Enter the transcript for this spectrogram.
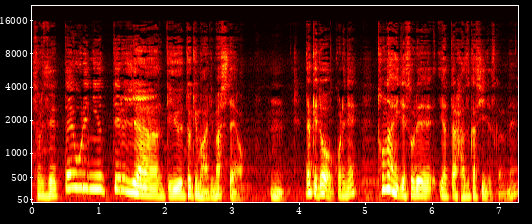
それ絶対俺に言ってるじゃんっていう時もありましたよ。うん。だけど、これね、都内でそれやったら恥ずかしいですからね。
